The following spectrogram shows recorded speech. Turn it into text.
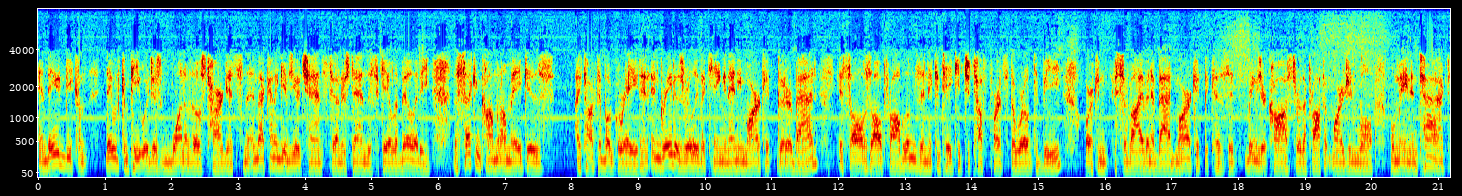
and they would be com- they would compete with just one of those targets, and, and that kind of gives you a chance to understand the scalability. The second comment I'll make is I talked about grade, and, and grade is really the king in any market, good or bad. It solves all problems, and it can take you to tough parts of the world to be, or it can survive in a bad market because it brings your cost or the profit margin will, remain intact.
